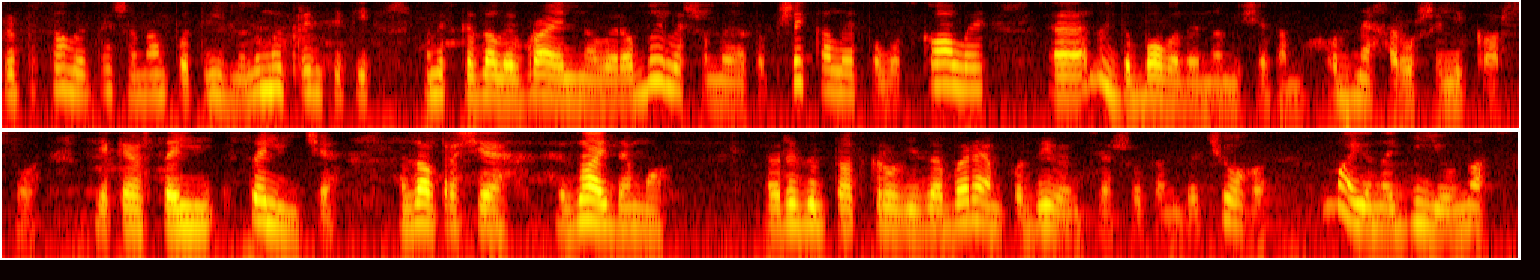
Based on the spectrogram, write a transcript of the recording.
приписали те, що нам потрібно. Ну, ми, в принципі, вони сказали, правильно ви робили, що ми пшикали, полоскали, е, ну і додали нам ще там одне хороше лікарство, яке все, все ліче. Завтра ще зайдемо, результат крові заберемо, подивимося, що там до чого. Маю надію, у нас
